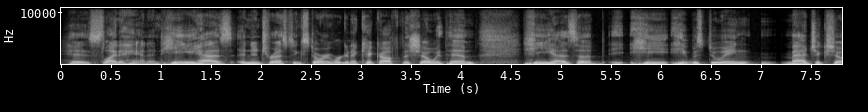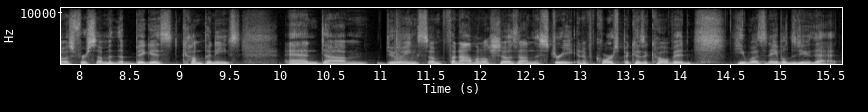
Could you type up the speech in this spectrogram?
his sleight of hand. And he has an interesting story. We're going to kick off the show with him. He has a he he was doing magic shows for some of the biggest companies and um, doing some phenomenal shows on the street. And of course because of covid he wasn't able to do that.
